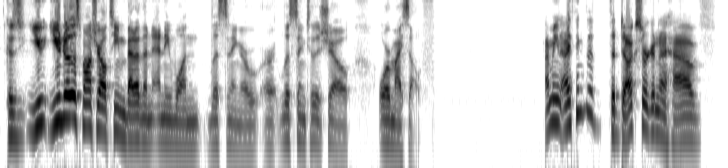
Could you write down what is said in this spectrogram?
Because you you know this Montreal team better than anyone listening or, or listening to the show or myself. I mean, I think that the Ducks are going to have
